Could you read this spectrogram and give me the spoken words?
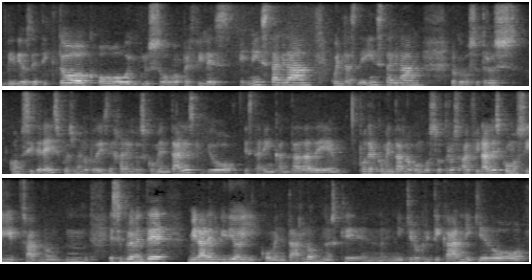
vídeos de TikTok o incluso perfiles en Instagram, cuentas de Instagram, lo que vosotros consideréis, pues me lo podéis dejar en los comentarios, que yo estaré encantada de poder comentarlo con vosotros. Al final es como si, o sea, mm, es simplemente mirar el vídeo y comentarlo, no es que ni quiero criticar, ni quiero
